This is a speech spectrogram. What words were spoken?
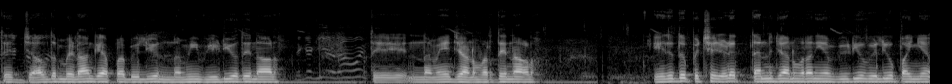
ਤੇ ਜਲਦ ਮਿਲਾਂਗੇ ਆਪਾਂ ਬੇਲੀਓ ਨਵੀਂ ਵੀਡੀਓ ਦੇ ਨਾਲ ਤੇ ਨਵੇਂ ਜਾਨਵਰ ਦੇ ਨਾਲ। ਇਹਦੇ ਤੋਂ ਪਿੱਛੇ ਜਿਹੜੇ ਤਿੰਨ ਜਾਨਵਰਾਂ ਦੀਆਂ ਵੀਡੀਓ ਵੀਡੀਓ ਪਾਈਆਂ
